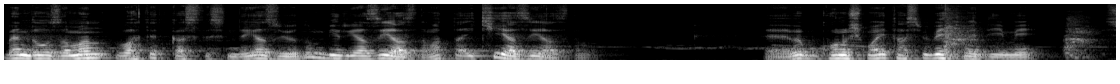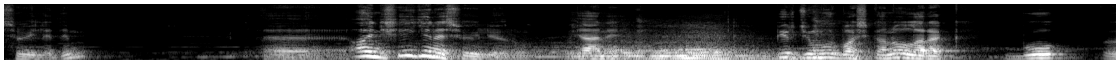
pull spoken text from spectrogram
Ben de o zaman Vahdet Gazetesi'nde yazıyordum. Bir yazı yazdım. Hatta iki yazı yazdım. E, ve bu konuşmayı tasvip etmediğimi söyledim. E, aynı şeyi gene söylüyorum. Yani bir cumhurbaşkanı olarak bu e,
